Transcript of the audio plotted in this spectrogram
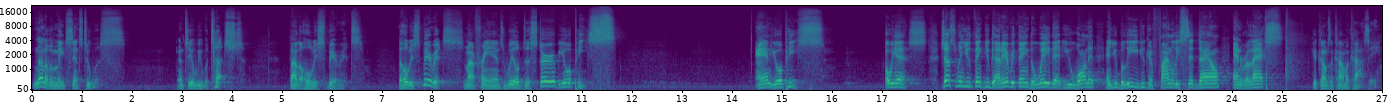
None of them made sense to us until we were touched by the Holy Spirit. The Holy Spirit, my friends, will disturb your peace and your peace. Oh, yes. Just when you think you got everything the way that you want it and you believe you can finally sit down and relax, here comes a kamikaze.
